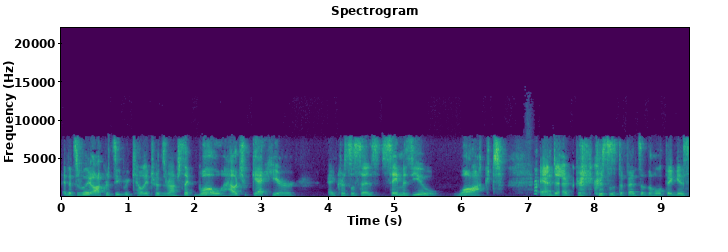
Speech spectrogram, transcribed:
and it's a really awkward scene when Kelly turns around, she's like, "Whoa, how'd you get here?" And Crystal says, "Same as you, walked." and uh, Crystal's defense of the whole thing is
